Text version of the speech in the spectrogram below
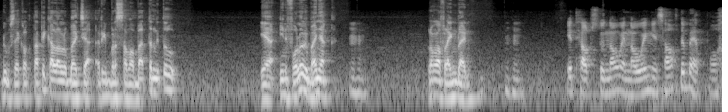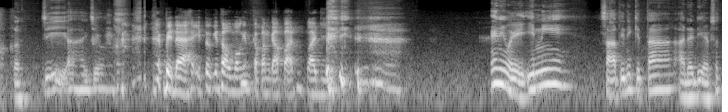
Doomsday Clock. Tapi kalau lo baca Rebirth sama button itu ya info lo lebih banyak. Mhm. Lo nggak flying blind. Mhm. It helps to know and knowing is half the battle. Ji ajo. Beda, itu kita omongin kapan-kapan lagi. Anyway, ini saat ini kita ada di episode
